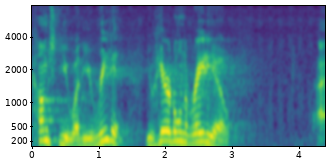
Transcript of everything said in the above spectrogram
comes to you, whether you read it, you hear it on the radio, uh,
